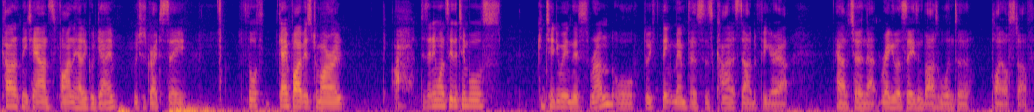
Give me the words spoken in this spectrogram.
Karl Towns finally had a good game, which is great to see. Thoughts? Game five is tomorrow. Ah, Does anyone see the Timberwolves continuing this run, or do we think Memphis has kind of started to figure out how to turn that regular season basketball into playoff stuff?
